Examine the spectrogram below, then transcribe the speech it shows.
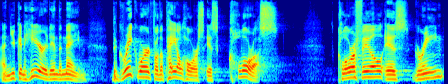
and you can hear it in the name. The Greek word for the pale horse is chloros. Chlorophyll is green.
